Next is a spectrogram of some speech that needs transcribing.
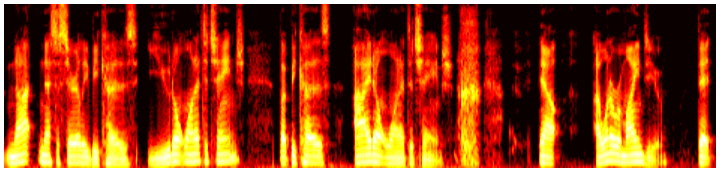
Not necessarily because you don't want it to change, but because I don't want it to change. now, I want to remind you that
